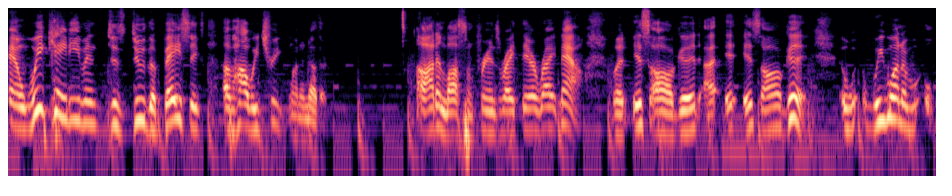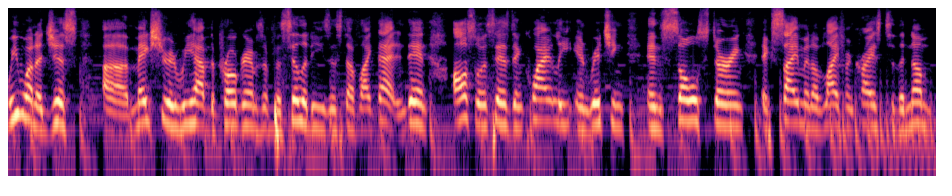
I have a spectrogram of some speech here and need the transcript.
And we can't even just do the basics of how we treat one another. Oh, I done lost some friends right there, right now, but it's all good. It, it's all good. We want to we want to just uh, make sure we have the programs and facilities and stuff like that. And then also it says, then quietly enriching and soul stirring excitement of life in Christ to the numb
